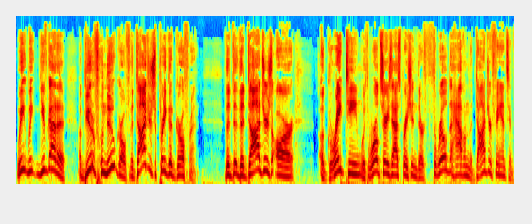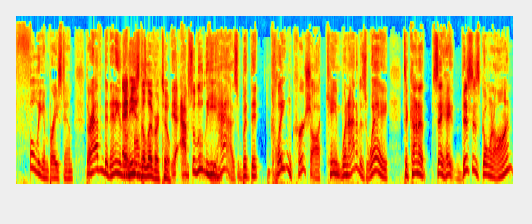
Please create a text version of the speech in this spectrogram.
We, we, you've got a, a beautiful new girlfriend. The Dodgers are a pretty good girlfriend. The, the, the Dodgers are a great team with World Series aspiration. They're thrilled to have him. The Dodger fans have fully embraced him. There haven't been any of those. And he's moments- delivered, too. Yeah, absolutely, he has. But that Clayton Kershaw came went out of his way to kind of say, "Hey, this is going on."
